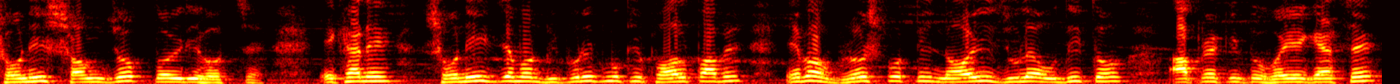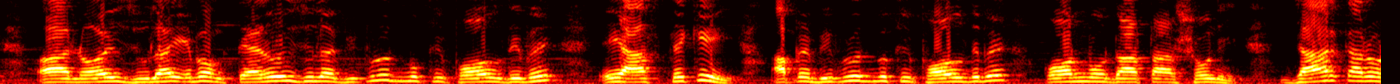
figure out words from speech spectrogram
শনির সংযোগ তৈরি হচ্ছে। এখানে শনির যেমন বিপরীতমুখী ফল পাবে এবং বৃহস্পতি নয় জুলাই উদিত আপনার কিন্তু হয়ে গেছে। নয় জুলাই এবং তেরোই জুলাই বিপরীতমুখী ফল দেবে। এই আজ থেকেই আপনার বিপরীতমুখী ফল দেবে কর্মদাতা শনি। যার কারণে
